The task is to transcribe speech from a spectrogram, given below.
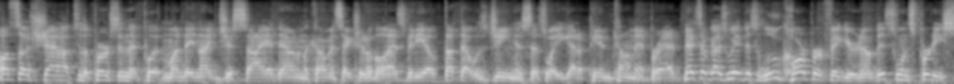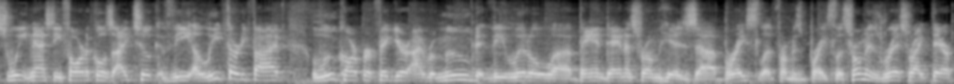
Also, shout out to the person that put Monday Night Josiah down in the comment section of the last video. Thought that was genius. That's why you got a pinned comment, Brad. Next up, guys, we have this Luke Harper figure. Now, this one's pretty sweet, nasty farticles. I took the Elite 35 Luke Harper figure. I removed the little uh, bandanas from his uh, bracelet, from his bracelets, from his wrist right there.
